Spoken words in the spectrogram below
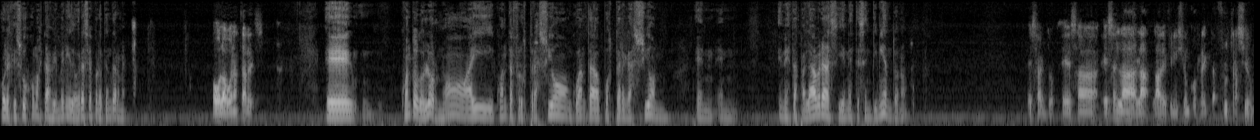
Hola Jesús, ¿cómo estás? Bienvenido, gracias por atenderme. Hola, buenas tardes. Eh, cuánto dolor, ¿no? Hay cuánta frustración, cuánta postergación en, en, estas palabras y en este sentimiento, ¿no? Exacto, esa, esa es la, la, definición correcta, frustración.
